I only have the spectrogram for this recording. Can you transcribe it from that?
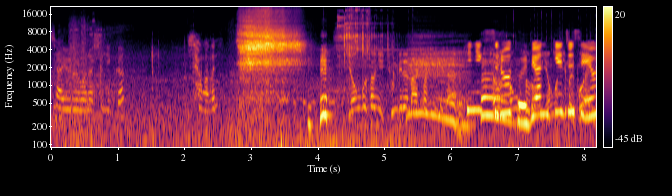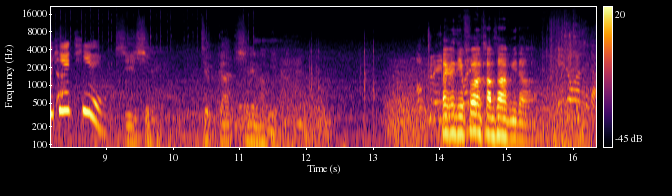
자유를 원하십니까? 상황은 연구선이 준비를 마쳤습니다. 피닉스로 돌변 깨주세요 히읗 히읗 시실에 즉각 실행합니다. 업그레이드 사장님 후원 감사합니다. 이동합니다.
